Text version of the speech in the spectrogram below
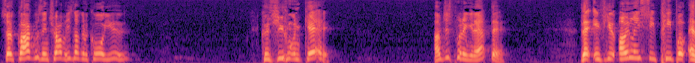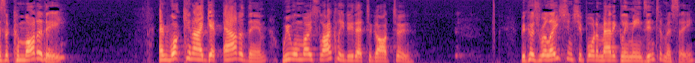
So if Clark was in trouble, he's not going to call you because you wouldn't care. I'm just putting it out there. That if you only see people as a commodity, and what can I get out of them, we will most likely do that to God too. Because relationship automatically means intimacy.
